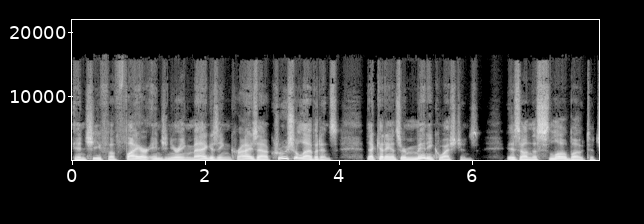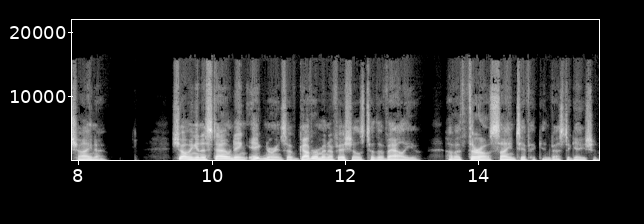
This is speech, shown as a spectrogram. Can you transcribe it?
in chief of Fire Engineering magazine, cries out crucial evidence that could answer many questions is on the slow boat to China, showing an astounding ignorance of government officials to the value of a thorough scientific investigation.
